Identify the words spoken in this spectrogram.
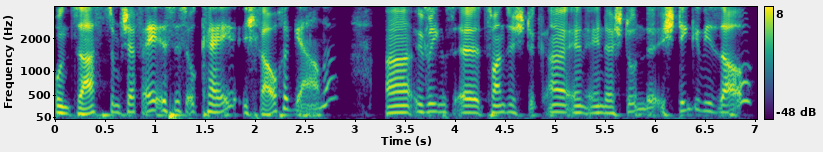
und sagst zum Chef, ey, ist es okay, ich rauche gerne. Äh, übrigens äh, 20 Stück äh, in, in der Stunde, ich stinke wie Sau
